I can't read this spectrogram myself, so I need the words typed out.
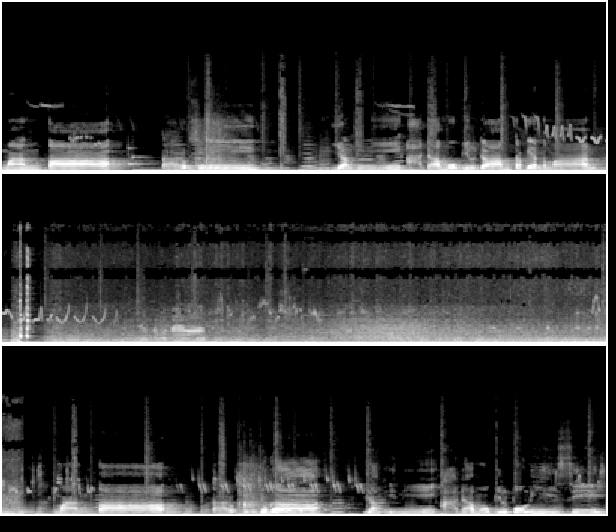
Mantap. Taruh sini. Yang ini ada mobil dump truck ya teman. Mantap. Taruh sini juga. Yang ini ada mobil polisi.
